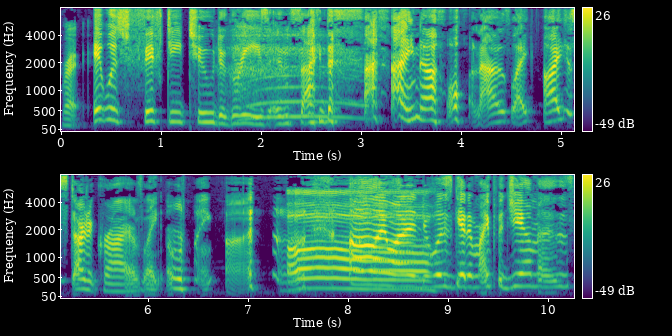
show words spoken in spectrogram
Right. It was 52 degrees inside. The- I know. And I was like, I just started crying. I was like, oh my God. Oh, All I wanted to do was get in my pajamas.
